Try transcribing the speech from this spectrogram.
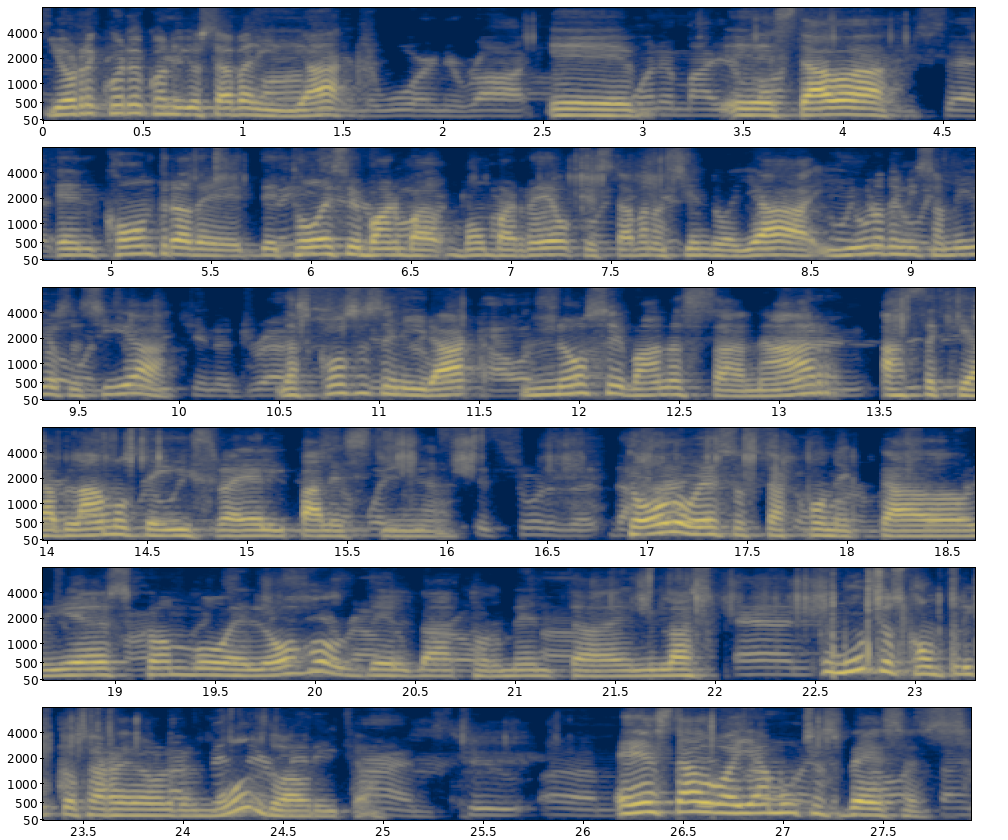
Yo recuerdo cuando yo estaba en Irak, eh, eh, estaba en contra de, de, todo ese bombardeo que estaban haciendo allá y uno de mis amigos decía, las cosas en Irak no se van a sanar hasta que hablamos de Israel y Palestina. Todo eso está conectado y es como el ojo de la tormenta en las, muchos conflictos alrededor del mundo ahorita. He estado allá muchas veces,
